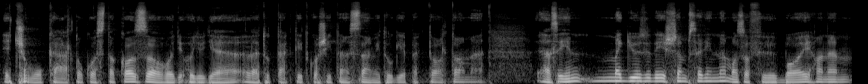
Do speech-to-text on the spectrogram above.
egy csomó kárt okoztak azzal, hogy, hogy ugye le tudták titkosítani a számítógépek tartalmát. Az én meggyőződésem szerint nem az a fő baj, hanem,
